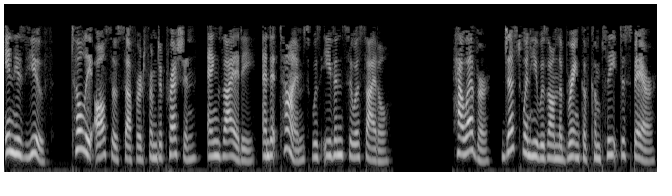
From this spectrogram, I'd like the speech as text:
In his youth, Tolle also suffered from depression, anxiety, and at times was even suicidal. However, just when he was on the brink of complete despair,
